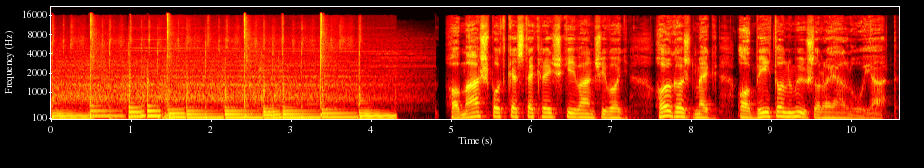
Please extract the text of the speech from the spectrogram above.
Ha más podcastekre is kíváncsi vagy, hallgassd meg a Béton műsor ajánlóját.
